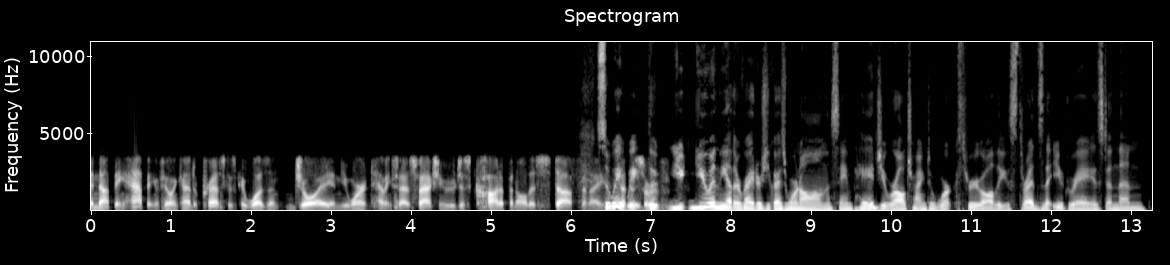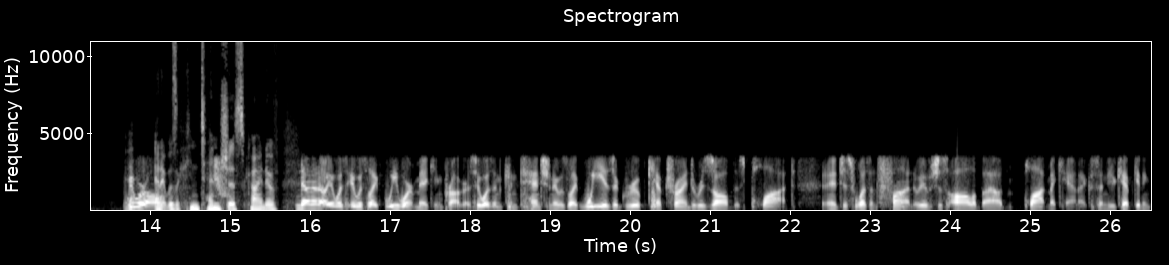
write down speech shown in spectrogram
and not being happy and feeling kind of depressed because it wasn't joy and you weren't having satisfaction. You were just caught up in all this stuff. And I So wait, wait. The, of- you, you and the other writers, you guys weren't all on the same page. You were all trying to work through all these threads that you'd raised, and then We were all- and it was a contentious kind of. No, no, no. It was it was like we weren't making progress. It wasn't contention. It was like we as a group kept trying to resolve this plot, and it just wasn't fun. It was just all about plot mechanics, and you kept getting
